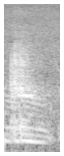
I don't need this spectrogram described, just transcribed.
blue.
